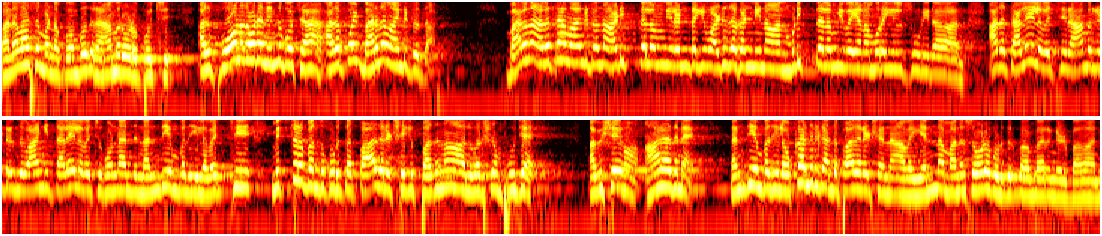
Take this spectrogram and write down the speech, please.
வனவாசம் பண்ண போகும்போது ராமரோட போச்சு. அது போனதோட நின்று போச்சா? அதை போய் பரதம் வாங்கிட்டு வந்தான் பரதம் அதைத்தான் வாங்கிட்டு வந்தான் அடித்தலம் இரண்டையும் அழுத கண்ணினான் முடித்தலம் இவை என முறையில் சூடினான். அதை தலையில வச்சு ராமர்கிட்ட இருந்து வாங்கி தலையில வச்சு கொண்டாந்து நந்தியம்பதியில வச்சு மித்திர பந்து கொடுத்த பாதரட்சைக்கு பதினாலு வருஷம் பூஜை அபிஷேகம் ஆராதனை. நந்தியம்பதியில உட்காந்துருக்க அந்த பாதரட்சனை அவன் என்ன மனசோட கொடுத்துருப்பான் பாருங்கள் பகவான்.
